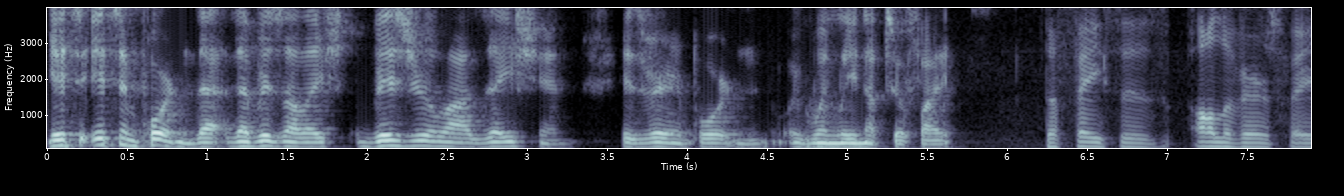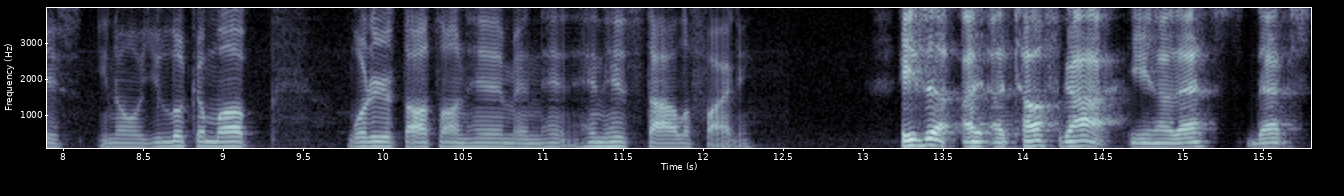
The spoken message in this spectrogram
it's it's important that that visualization visualization is very important when leading up to a fight. The faces, Oliveira's face. You know, you look him up. What are your thoughts on him and and his style of fighting? He's a, a, a tough guy. You know, that's that's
